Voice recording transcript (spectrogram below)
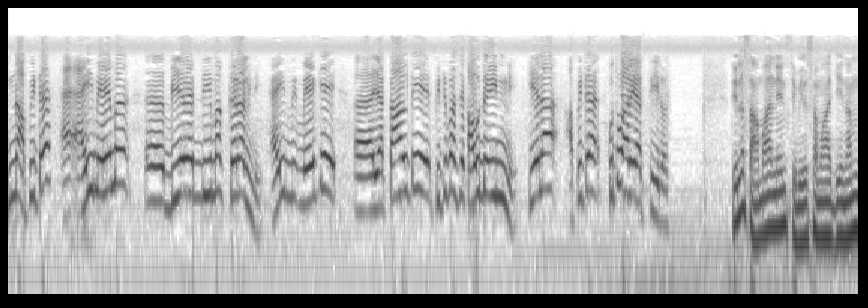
ඉන්න අපිට ඇයි මෙහෙම බියවැද්දීමක් කරන්නේ. ඇයි මේකේ යථාර්ථයේ පිටිපස්සේ කවුද ඉන්නේ කියලා අපිට කුතුහලයක් තියෙනවා. තියෙන සාමාන්‍යයෙන් සිවිල් සමාජයේ නම්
